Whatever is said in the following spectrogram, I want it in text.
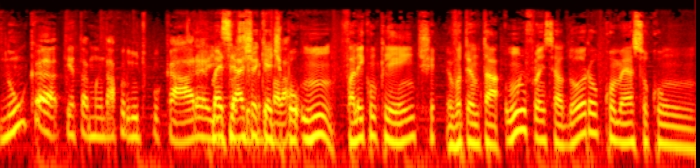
Nunca tenta mandar produto pro cara. Mas você você acha que é falar. tipo um, falei com o cliente, eu vou tentar um influenciador ou começo com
